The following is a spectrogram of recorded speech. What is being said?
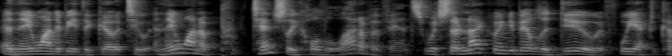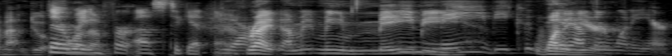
and they want to be the go-to and they want to potentially hold a lot of events which they're not going to be able to do if we have to come out and do it They're for waiting them for us to get there. Yeah. right i mean, I mean You maybe maybe could one a year. there one a year.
